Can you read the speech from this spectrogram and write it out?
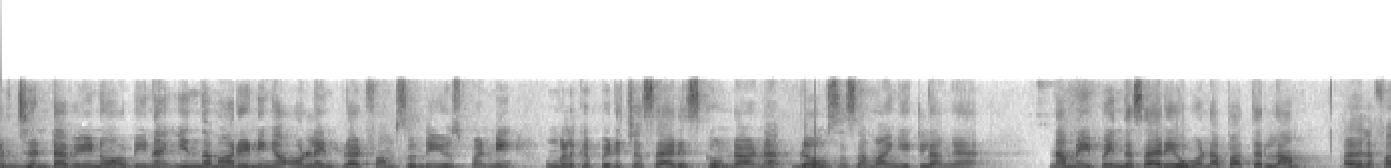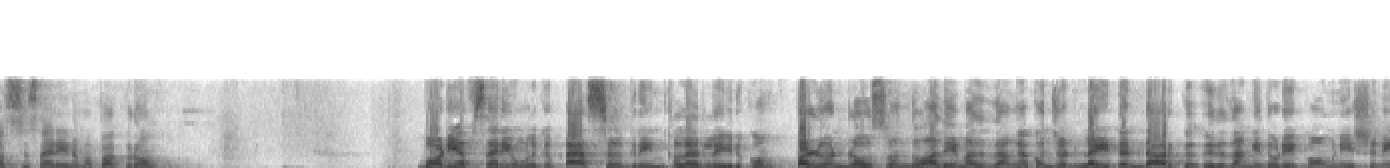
அர்ஜென்ட்டாக வேணும் அப்படின்னா இந்த மாதிரி நீங்கள் ஆன்லைன் பிளாட்ஃபார்ம்ஸ் வந்து யூஸ் பண்ணி உங்களுக்கு பிடிச்ச சாரீஸ்க்கு உண்டான ப்ளவுசஸை வாங்கிக்கலாங்க. நம்ம இப்போ இந்த சாரீ ஒவ்வொன்றா பார்த்துடலாம். அதில் ஃபஸ்ட்டு சாரீ நம்ம பார்க்குறோம். பாடி ஆஃப் saree உங்களுக்கு பேஸ்டல் க்ரீன் கலரில் இருக்கும். பல்லுவன் ப்ளவுஸ் வந்தும் அதே மாதிரி தாங்க கொஞ்சம் லைட் அண்ட் டார்க் இதுதாங்க இதோடைய காம்பினேஷனே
